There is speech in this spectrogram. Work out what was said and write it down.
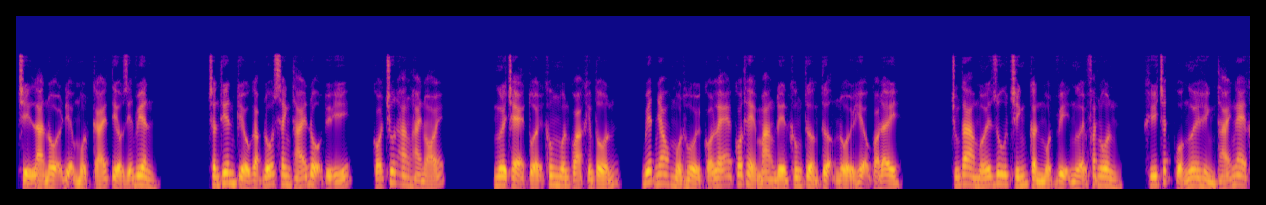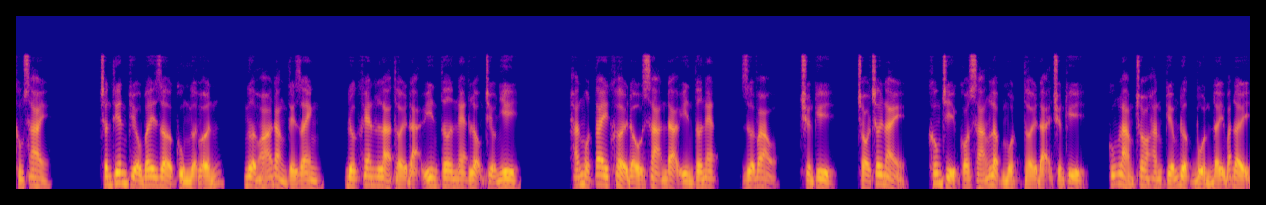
chỉ là nội địa một cái tiểu diễn viên. Trần thiên kiều gặp đỗ xanh thái độ tùy ý, có chút hăng hái nói, người trẻ tuổi không muốn quá khiêm tốn, biết nhau một hồi có lẽ có thể mang đến không tưởng tượng nổi hiệu quả đây. Chúng ta mới du chính cần một vị người phát ngôn, khí chất của ngươi hình thái nghe không sai trần thiên kiều bây giờ cùng ngựa ấn, ngựa hóa đẳng tề danh, được khen là thời đại internet lộng triều nhi. Hắn một tay khởi đầu sạn đạo internet, dựa vào, truyền kỳ, trò chơi này, không chỉ có sáng lập một thời đại truyền kỳ, cũng làm cho hắn kiếm được bồn đầy bắt đầy.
